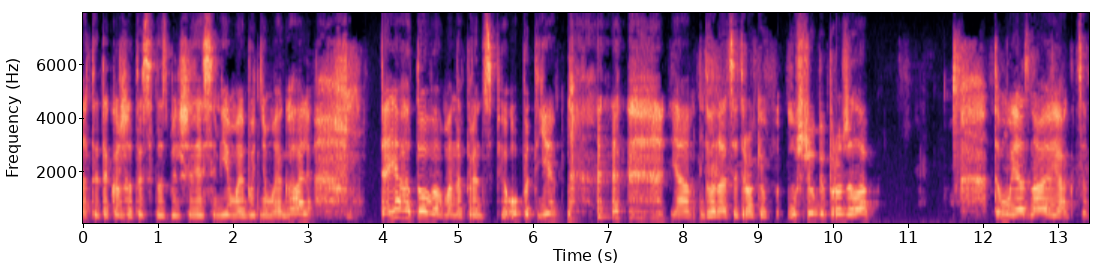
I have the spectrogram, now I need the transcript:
Ти також готуйся до збільшення сім'ї в майбутньому, як Галя. Та я готова, в мене, в принципі, опит є. Я 12 років у шлюбі прожила, тому я знаю, як це. Е,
